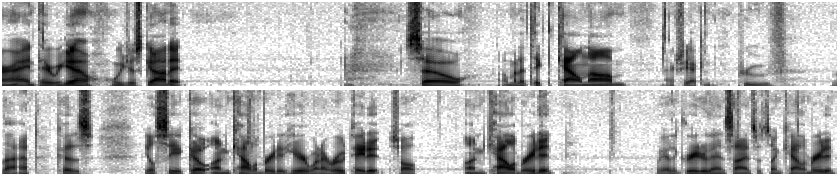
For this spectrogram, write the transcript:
All right, there we go. We just got it. So I'm going to take the cal knob. Actually, I can prove that because you'll see it go uncalibrated here when I rotate it. So I'll uncalibrate it. We have the greater than sign, so it's uncalibrated.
